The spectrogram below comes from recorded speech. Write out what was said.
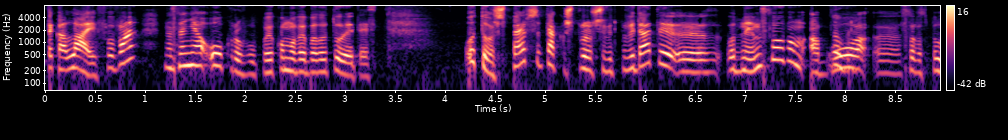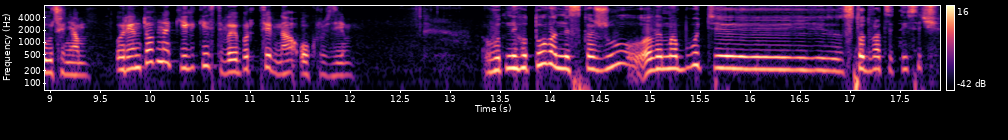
така лайфова на знання округу, по якому ви балотуєтесь. Отож, перше також прошу відповідати е, одним словом або е, словосполученням. Орієнтовна кількість виборців на окрузі. От не готова, не скажу, але, мабуть, е, 120 тисяч.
